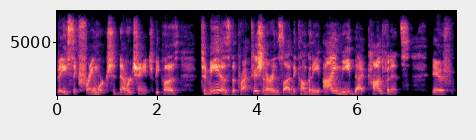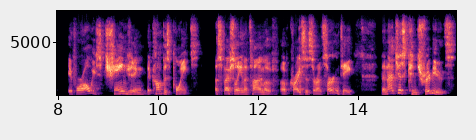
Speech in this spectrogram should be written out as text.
basic framework should never change. Because to me as the practitioner inside the company i need that confidence. If if we're always changing the compass points especially in a time of, of crisis or uncertainty then that just contributes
